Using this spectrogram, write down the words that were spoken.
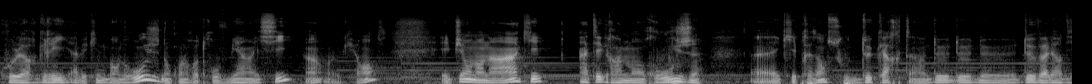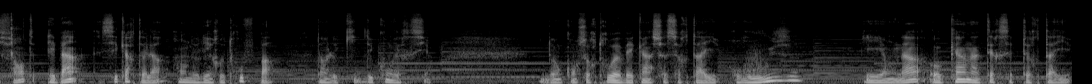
couleur gris avec une bande rouge, donc on le retrouve bien ici, hein, en l'occurrence. Et puis on en a un qui est intégralement rouge, qui est présent sous deux cartes, hein, deux, valeurs différentes. Et bien ces cartes-là, on ne les retrouve pas dans le kit de conversion. Donc on se retrouve avec un chasseur taille rouge et on n'a aucun intercepteur taille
